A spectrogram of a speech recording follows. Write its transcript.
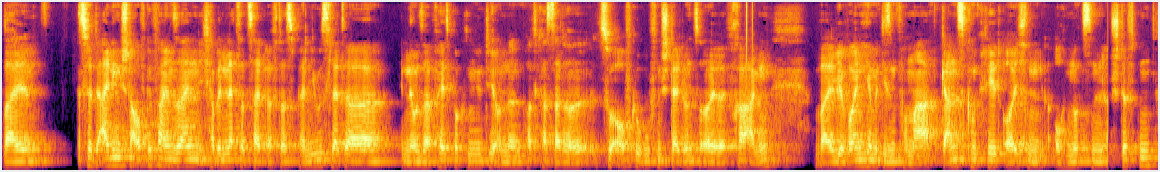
weil es wird einigen schon aufgefallen sein, ich habe in letzter Zeit öfters per Newsletter in unserer Facebook-Community und einem Podcast dazu aufgerufen, stellt uns eure Fragen, weil wir wollen hier mit diesem Format ganz konkret euch auch Nutzen stiften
